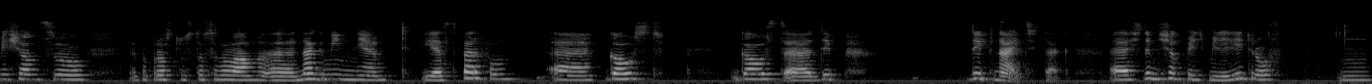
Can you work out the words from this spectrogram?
miesiącu po prostu stosowałam e, nagminnie jest perfum e, Ghost Ghost e, Deep Deep Night, tak. E, 75 ml. Mm.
